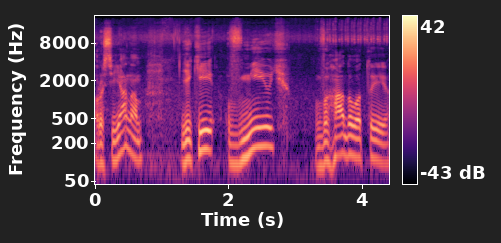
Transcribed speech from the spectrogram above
росіянам, які вміють вигадувати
